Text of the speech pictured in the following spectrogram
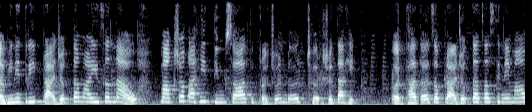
अभिनेत्री प्राजक्ता माळीचं नाव मागच्या काही दिवसात प्रचंड चर्चेत आहे. अर्थातच प्राजक्ताचा सिनेमा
